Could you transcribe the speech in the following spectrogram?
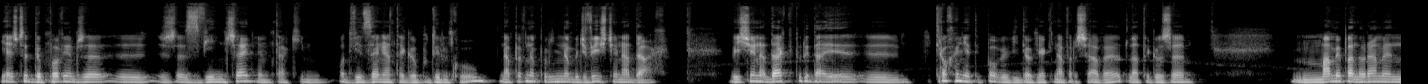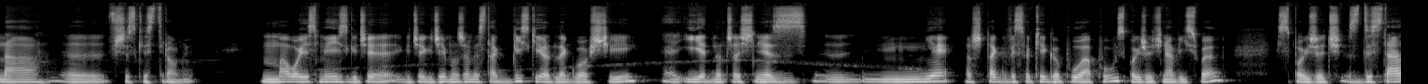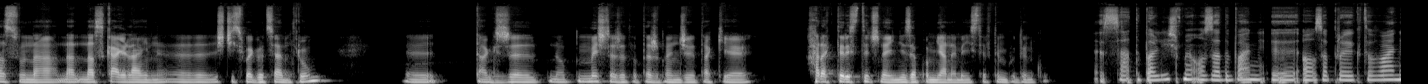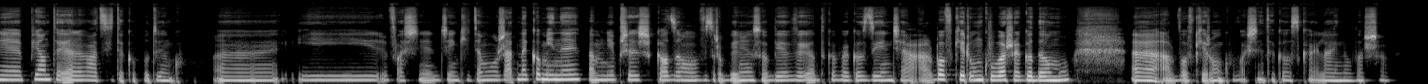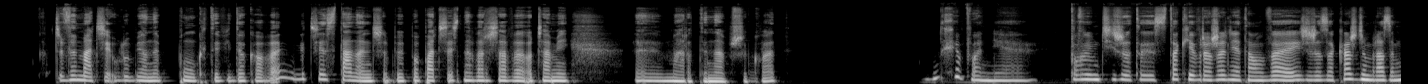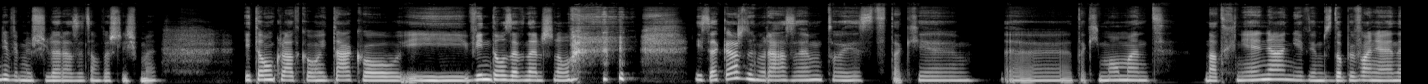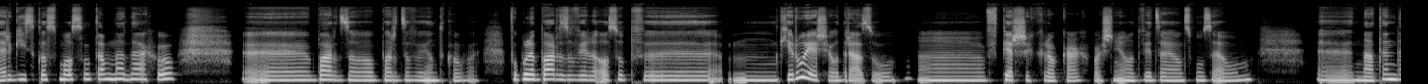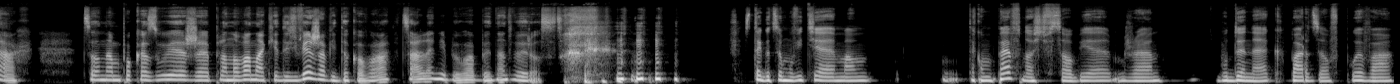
Ja jeszcze dopowiem, że, y, że zwieńczeniem takim odwiedzenia tego budynku na pewno powinno być wyjście na dach. Wyjście na dach, który daje y, trochę nietypowy widok jak na Warszawę, dlatego że mamy panoramę na y, wszystkie strony. Mało jest miejsc, gdzie, gdzie, gdzie możemy z tak bliskiej odległości i jednocześnie z nie aż tak wysokiego pułapu spojrzeć na Wisłę, spojrzeć z dystansu na, na, na skyline e, ścisłego centrum. E, także no, myślę, że to też będzie takie charakterystyczne i niezapomniane miejsce w tym budynku. Zadbaliśmy o, zadbanie, y, o zaprojektowanie piątej elewacji tego budynku. E, I właśnie dzięki temu żadne kominy Wam nie przeszkodzą w zrobieniu sobie wyjątkowego zdjęcia albo w kierunku Waszego domu, albo w kierunku właśnie tego skyline'u Warszawy. Czy wy macie ulubione punkty widokowe, gdzie stanąć, żeby popatrzeć na Warszawę oczami y, Marty na przykład? Chyba nie. Powiem ci, że to jest takie wrażenie tam wejść, że za każdym razem, nie wiem już ile razy tam weszliśmy, i tą klatką, i taką, i windą zewnętrzną. I za każdym razem to jest takie, e, taki moment natchnienia, nie wiem, zdobywania energii z kosmosu tam na dachu. E, bardzo, bardzo wyjątkowe. W ogóle bardzo wiele osób e, mm, kieruje się od razu e, w pierwszych krokach, właśnie odwiedzając muzeum, na ten dach. Co nam pokazuje, że planowana kiedyś wieża widokowa wcale nie byłaby nad wyrost. Z tego, co mówicie, mam taką pewność w sobie, że budynek bardzo wpływa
